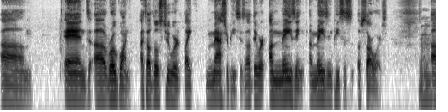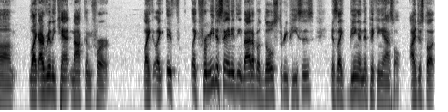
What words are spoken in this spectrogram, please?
um, and uh, Rogue One. I thought those two were like masterpieces. I thought they were amazing, amazing pieces of Star Wars. Mhm. um like i really can't knock them for like like if like for me to say anything bad about those three pieces is like being a nitpicking asshole. I just thought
